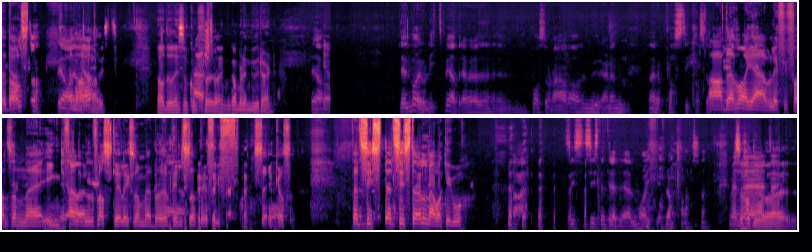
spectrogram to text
til Dalstad? Ja, ja, ja, Ja, visst. Du hadde jo den som kom før, den gamle mureren. ja. Den var jo litt bedre, eh, påstår jeg, da, den mureren, enn den der plastikkflaska. Ja, den var jævlig. Fy faen, sånn uh, ingefærølflaske liksom med pils oppi. Fy faen, sek, altså. Den siste, den siste ølen der var ikke god. Nei, siste, siste tredjedelen var ikke bra. Altså. Men, Så hadde eh, du jo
